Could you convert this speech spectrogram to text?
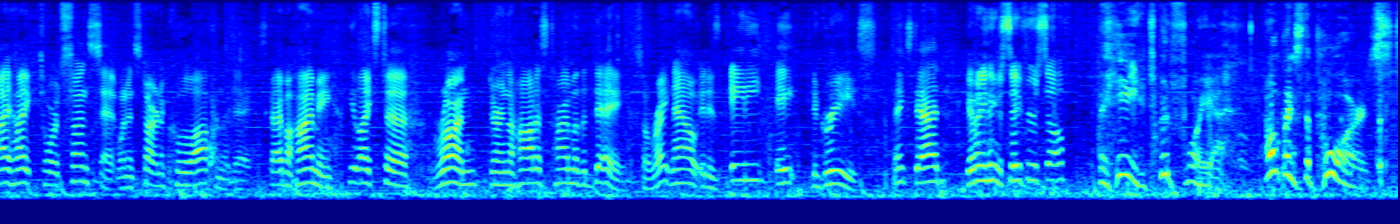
I hike towards sunset when it's starting to cool off in the day. This guy behind me, he likes to run during the hottest time of the day. So right now, it is 88 degrees. Thanks, Dad. You have anything to say for yourself? The heat, it's good for you. Opens the pores.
